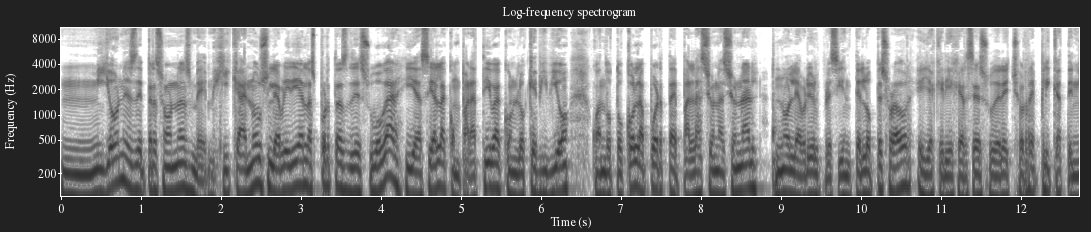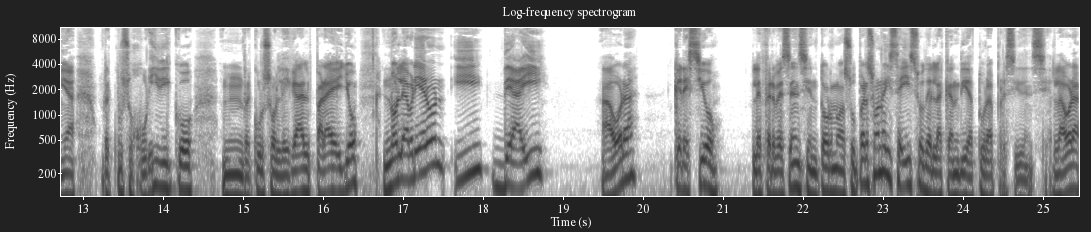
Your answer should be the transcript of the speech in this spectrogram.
millones de personas mexicanos le abrirían las puertas de su hogar y hacía la comparativa con lo que vivió cuando tocó la puerta de Palacio Nacional. No le abrió el presidente López Obrador. Ella quería ejercer su derecho réplica, tenía un recurso jurídico, un recurso legal para ello. No le abrieron y de ahí ahora creció la efervescencia en torno a su persona y se hizo de la candidatura presidencial. Ahora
